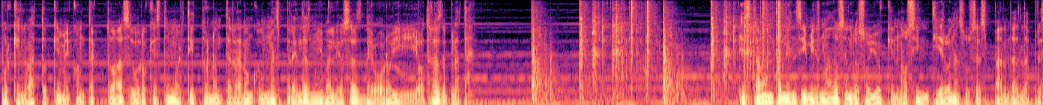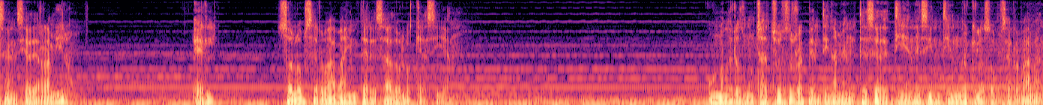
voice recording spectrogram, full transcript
Porque el vato que me contactó aseguró que este muertito lo enterraron con unas prendas muy valiosas de oro y otras de plata. Estaban tan ensimismados en lo suyo que no sintieron a sus espaldas la presencia de Ramiro. Él Solo observaba interesado lo que hacían. Uno de los muchachos repentinamente se detiene sintiendo que los observaban.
